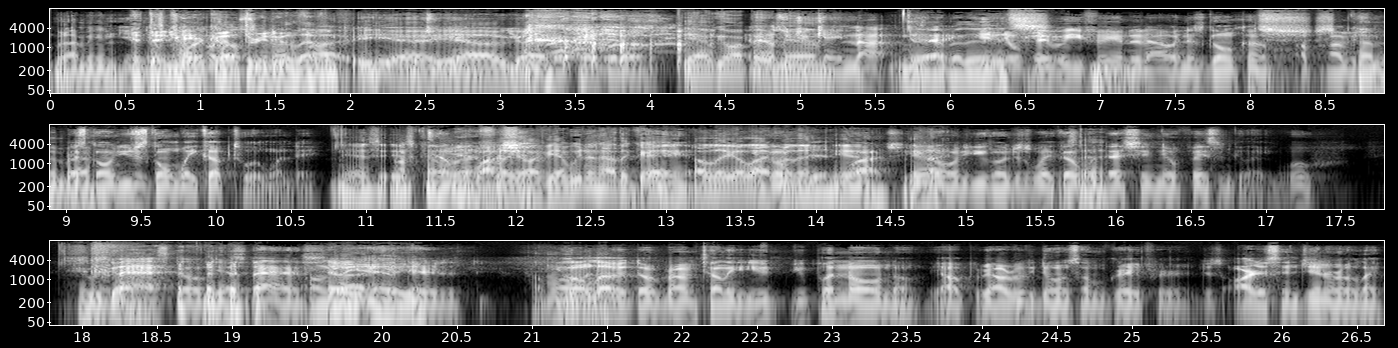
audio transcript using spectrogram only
but I mean, And then you work up three to nine 11? five. Yeah, But yeah, getting, you God. getting your paper though. yeah. I'm getting my And that's man. what you can't not. Yeah, Yeah, brother, getting your paper, you figuring it out, and it's gonna come. I promise coming, you. bro. It's going. You just gonna wake up to it one day. Yeah, it's, it's I'm coming, telling bro. you, I'll lay your watch life. Yeah, we didn't have the. Hey, I'll lay your life, You gonna- brother. Yeah, Watch. You yeah. gonna you gonna just wake up What's with that? that shit in your face and be like, whoa. Here we go. Fast though. Yeah. Fast. Oh, Hell God. yeah, Hell get yeah. there. Come You're on, gonna brother. love it though, bro. I'm telling you, you you putting on though. Y'all y'all really doing something great for just artists in general. Like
